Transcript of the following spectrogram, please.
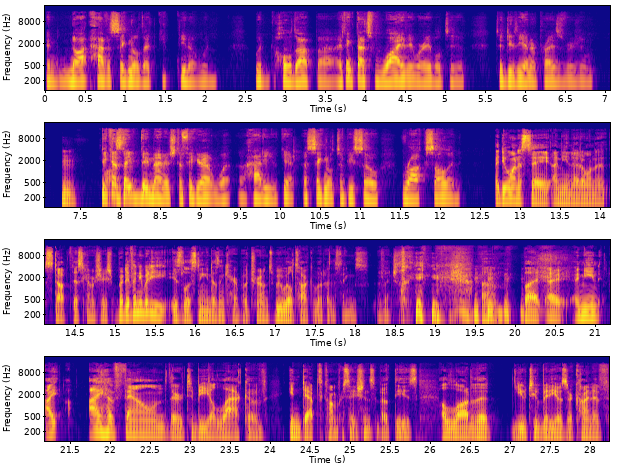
and not have a signal that you know would would hold up. Uh, I think that's why they were able to to do the enterprise version Hmm. Because they they managed to figure out what how do you get a signal to be so rock solid. I do want to say, I mean, I don't want to stop this conversation, but if anybody is listening and doesn't care about drones, we will talk about other things eventually. um, but I, I mean, I I have found there to be a lack of in depth conversations about these. A lot of the YouTube videos are kind of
